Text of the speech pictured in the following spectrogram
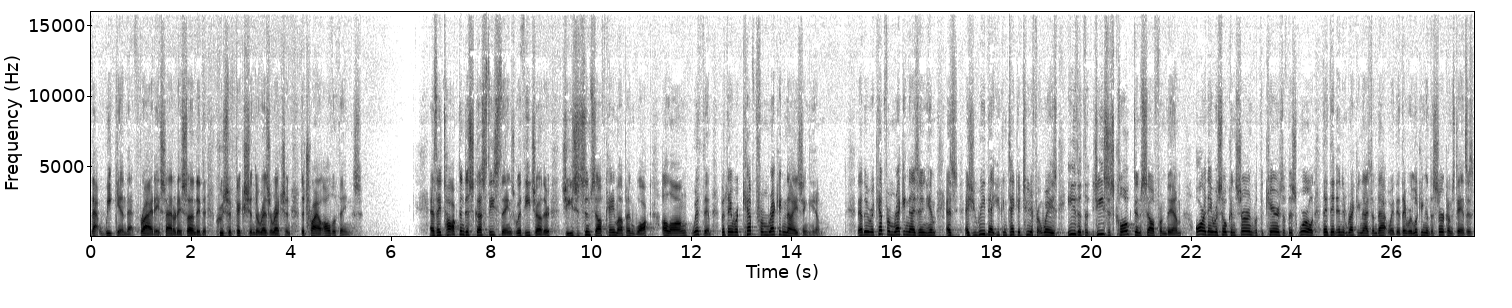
that weekend, that Friday, Saturday, Sunday, the crucifixion, the resurrection, the trial, all the things. As they talked and discussed these things with each other, Jesus himself came up and walked along with them. But they were kept from recognizing him. Now, they were kept from recognizing him. As, as you read that, you can take it two different ways. Either the, Jesus cloaked himself from them, or they were so concerned with the cares of this world that they didn't recognize him that way, that they were looking at the circumstances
